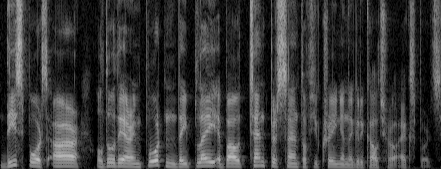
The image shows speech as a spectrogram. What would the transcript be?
these ports are, although they are important, they play about 10% of Ukrainian agricultural exports.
